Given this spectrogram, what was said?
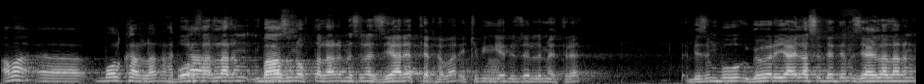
Ama e, Bolkarlar hatta Bolkarların bazı noktaları mesela Ziyaret Tepe var 2750 metre. Bizim bu Göğeri Yaylası dediğimiz yaylaların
